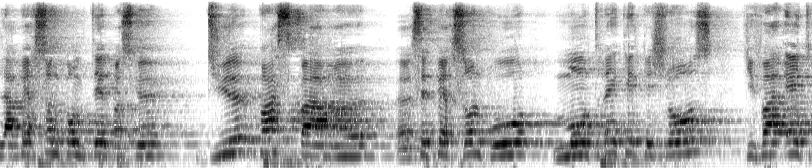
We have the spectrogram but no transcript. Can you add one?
la personne comme telle, parce que Dieu passe par euh, cette personne pour montrer quelque chose qui va être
